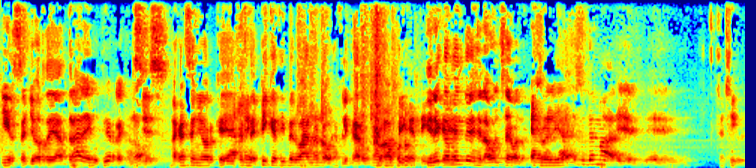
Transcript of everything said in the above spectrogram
y el señor de Andrade Gutiérrez, ¿no? Así es. Acá el señor que es este Piketty peruano, lo voy a explicar un No. Directamente desde la bolsa de valores. En realidad es un tema. eh, eh, Sensible.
